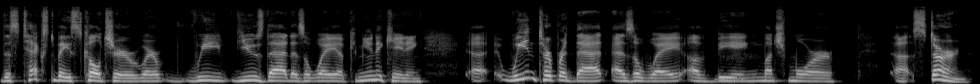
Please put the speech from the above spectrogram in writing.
this text-based culture where we use that as a way of communicating, uh, we interpret that as a way of being much more." Uh, stern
